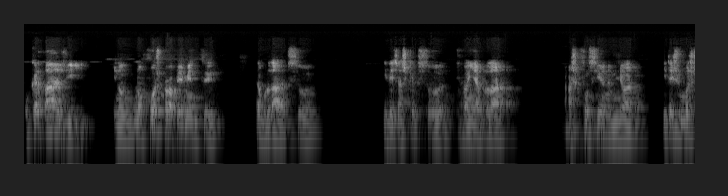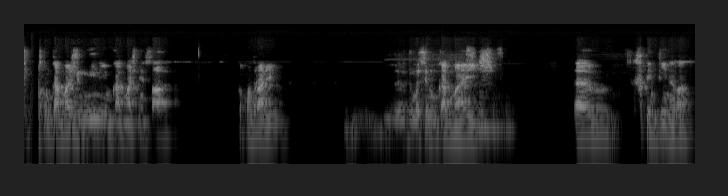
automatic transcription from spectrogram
o cartaz e, e não, não fores propriamente abordar a pessoa e deixas que a pessoa te venha abordar, acho que funciona melhor e tens uma resposta um bocado mais genuína e um bocado mais pensada, ao contrário de uma cena um bocado mais um, repentina. Vá.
